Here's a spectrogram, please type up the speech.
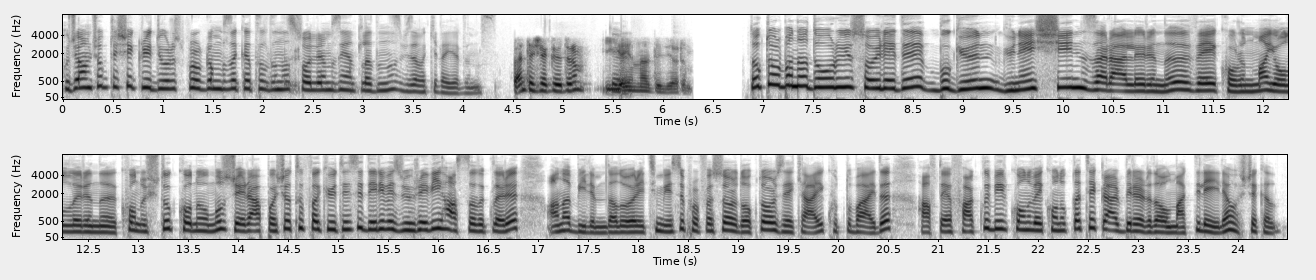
Hocam çok teşekkür ediyoruz. Programımıza katıldınız, sorularımızı yanıtladınız, bize vakit ayırdınız. Ben teşekkür ediyorum. İyi Evet. yayınlar diliyorum. Doktor bana doğruyu söyledi. Bugün güneşin zararlarını ve korunma yollarını konuştuk. Konuğumuz Cerrahpaşa Tıp Fakültesi Deri ve Zührevi Hastalıkları Ana Bilim Dalı öğretim üyesi Profesör Doktor Zekai Kutlubay'dı. Haftaya farklı bir konu ve konukla tekrar bir arada olmak dileğiyle. Hoşçakalın.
